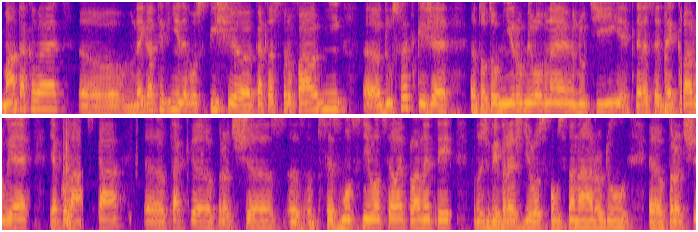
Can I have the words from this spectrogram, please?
má takové negativní nebo spíš katastrofální důsledky, že toto míru milovné hnutí, které se deklaruje jako láska, tak proč se zmocnilo celé planety, proč vyvraždilo spousta národů, proč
